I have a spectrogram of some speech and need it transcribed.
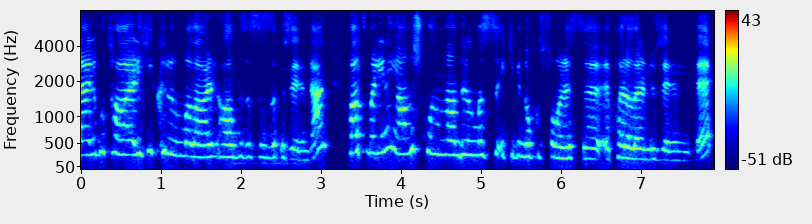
Yani bu tarihi kırılmalar, hafızasızlık üzerinden Fatma Ali'nin yanlış konumlandırılması 2009 sonrası e, paraların üzerinde.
